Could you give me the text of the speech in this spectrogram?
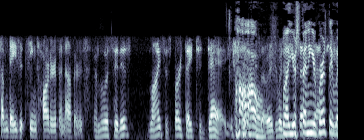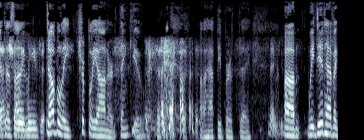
some days it seems harder than others. And Lewis, it is Liza's birthday today. Oh, so it, well, you're spending your birthday with us. I'm doubly, triply honored. Thank you. uh, happy birthday. Um, we did have a,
